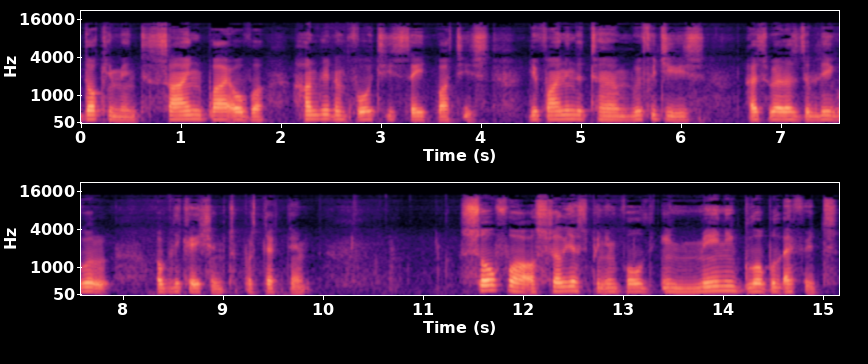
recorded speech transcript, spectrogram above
document signed by over 140 state parties, defining the term refugees as well as the legal obligation to protect them. So far, Australia has been involved in many global efforts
